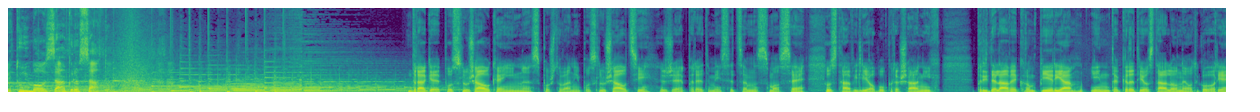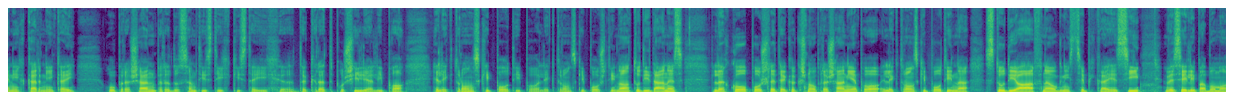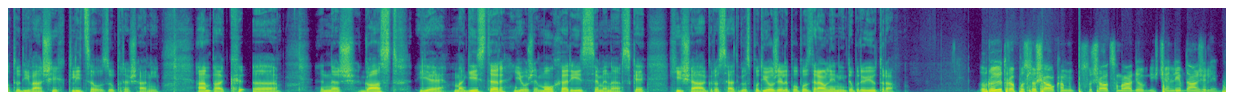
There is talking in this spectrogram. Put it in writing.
Kmetujmo z agrosatom. Drage poslušalke in spoštovani poslušalci, že pred mesecem smo se ustavili ob vprašanjih pridelave krompirja in takrat je ostalo neodgovorjenih kar nekaj vprašanj, predvsem tistih, ki ste jih eh, takrat pošiljali po elektronski poti, po elektronski pošti. No, tudi danes lahko pošljete kakšno vprašanje po elektronski poti na studio afnaognisce.js, veseli pa bomo tudi vaših klicev z vprašanji. Ampak uh, naš gost je magister Jože Mohar iz seminarske hiše Agrosad. Gospod Jože, lepo pozdravljeni, dobro jutro. Dobro jutro, poslušalkam in poslušalcem Radio Ognišče in lep dan želim.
